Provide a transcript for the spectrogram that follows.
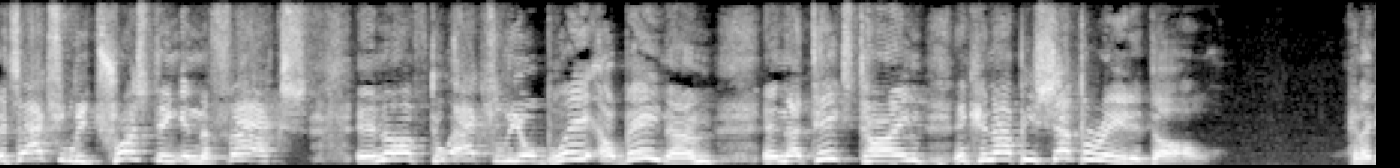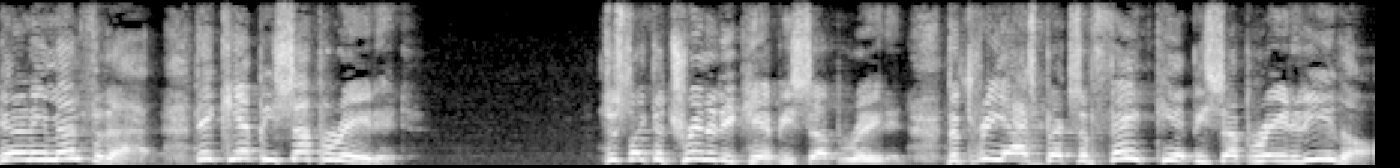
It's actually trusting in the facts enough to actually obey, obey them, and that takes time and cannot be separated though. Can I get an amen for that? They can't be separated. Just like the Trinity can't be separated. The three aspects of faith can't be separated either.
